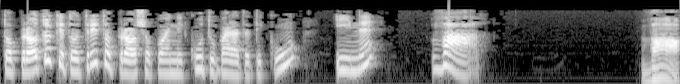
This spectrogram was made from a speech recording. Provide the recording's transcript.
Το πρώτο και το τρίτο πρόσωπο ενικού του παρατατικού είναι war. War.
